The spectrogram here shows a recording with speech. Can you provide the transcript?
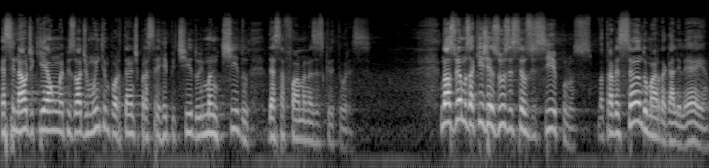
É sinal de que é um episódio muito importante para ser repetido e mantido dessa forma nas Escrituras. Nós vemos aqui Jesus e seus discípulos atravessando o mar da Galileia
